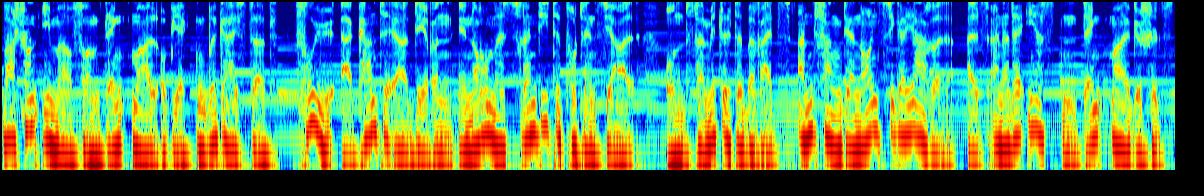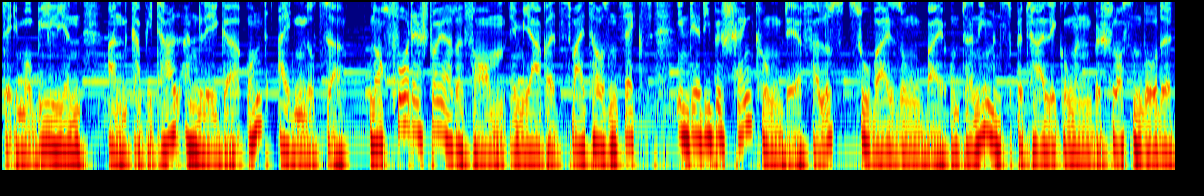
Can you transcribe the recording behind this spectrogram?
war schon immer von Denkmalobjekten begeistert. Früh erkannte er deren enormes Renditepotenzial und vermittelte bereits Anfang der 90er Jahre als einer der ersten denkmalgeschützte Immobilien an Kapitalanleger und Eigennutzer. Noch vor der Steuerreform im Jahre 2006, in der die Beschränkung der Verlustzuweisung bei Unternehmensbeteiligungen beschlossen wurde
